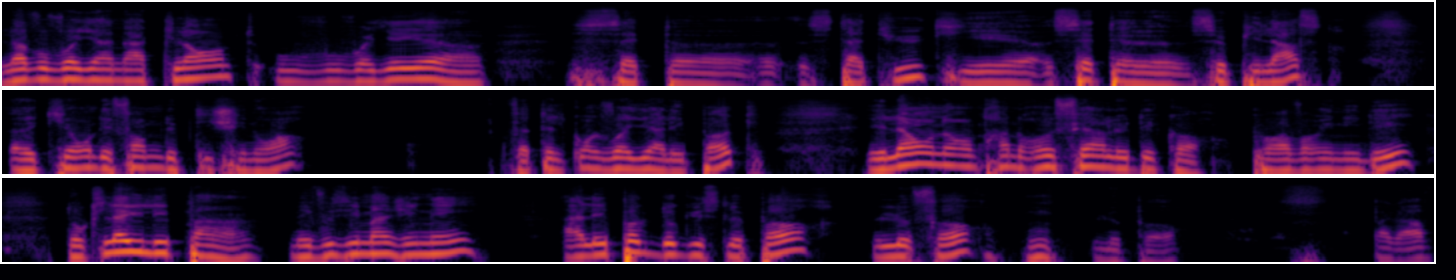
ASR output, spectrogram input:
Là, vous voyez un Atlante où vous voyez euh, cette euh, statue qui est cette, ce pilastre qui ont des formes de petits chinois enfin tel qu'on le voyait à l'époque. Et là, on est en train de refaire le décor pour avoir une idée. Donc là, il est peint. Hein. Mais vous imaginez, à l'époque d'Auguste Le Port, le fort, le port, pas grave,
